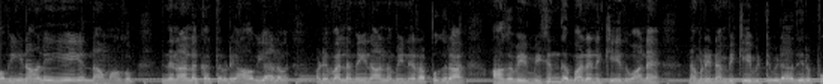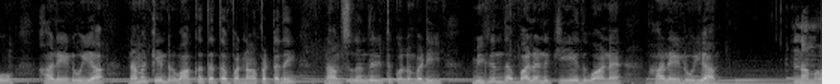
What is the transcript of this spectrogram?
ஆவியினாலேயே எல்லாம் ஆகும். இந்த நாளில் கத்தருடைய ஆவியானவர் அவருடைய வல்லமையினால் நம்மை நிரப்புகிறார். ஆகவே மிகுந்த பலனுக்கு ஏதுவான நம்முடைய நம்பிக்கையை விட்டு விடாது இருப்போம் ஹலே லூயா நமக்கென்று வாக்குத்தத்தம் பண்ணப்பட்டதை நாம் சுதந்திரித்து கொள்ளும்படி மிகுந்த பலனுக்கு ஏதுவான ஹலே லூயா நம்ம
